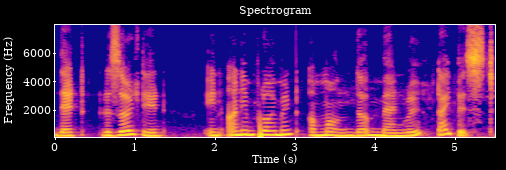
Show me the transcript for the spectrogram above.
that resulted in unemployment among the manual typist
